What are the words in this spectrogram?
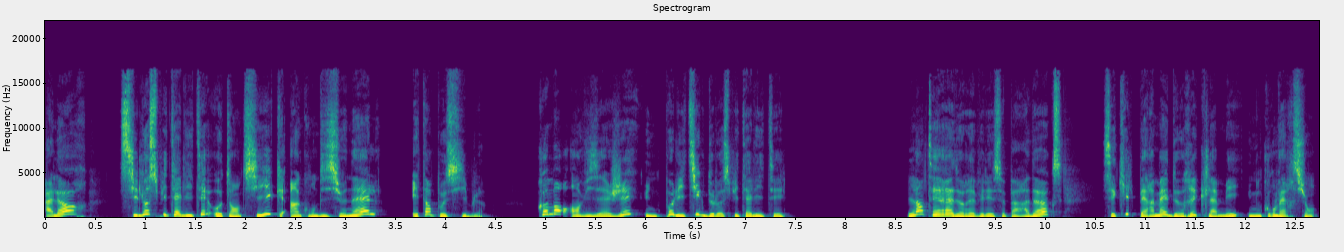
Alors, si l'hospitalité authentique, inconditionnelle, est impossible, comment envisager une politique de l'hospitalité? L'intérêt de révéler ce paradoxe, c'est qu'il permet de réclamer une conversion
